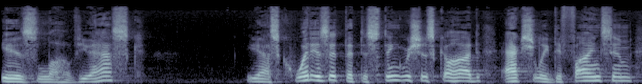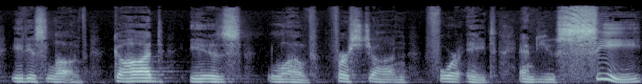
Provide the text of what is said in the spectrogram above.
is love. You ask, you ask, what is it that distinguishes God, actually defines him? It is love. God is love. 1 John 4 8. And you see,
